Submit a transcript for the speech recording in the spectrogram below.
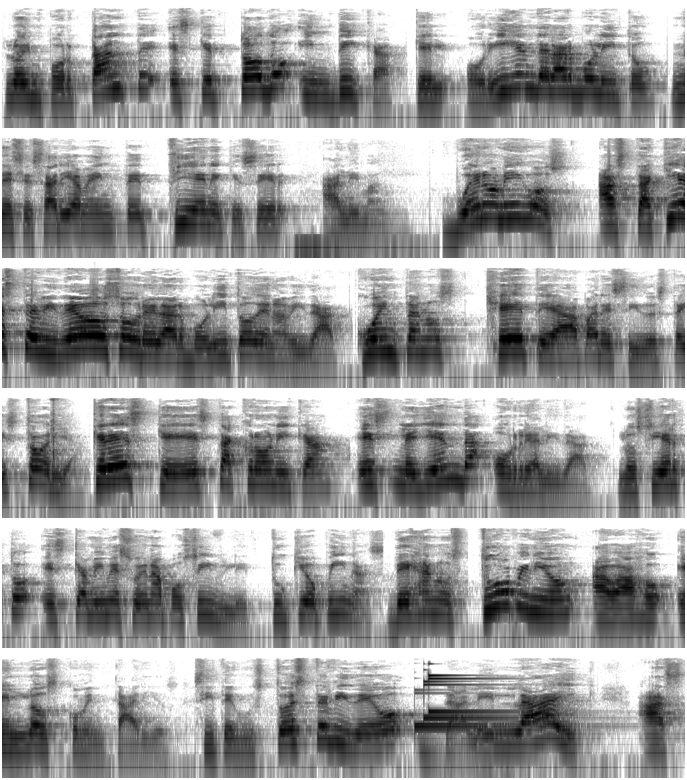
Lo importante es que todo indica que el origen del arbolito necesariamente tiene que ser alemán. Bueno amigos, hasta aquí este video sobre el arbolito de Navidad. Cuéntanos qué te ha parecido esta historia. ¿Crees que esta crónica es leyenda o realidad? Lo cierto es que a mí me suena posible. ¿Tú qué opinas? Déjanos tu opinión abajo en los comentarios. Si te gustó este video, dale like. Haz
